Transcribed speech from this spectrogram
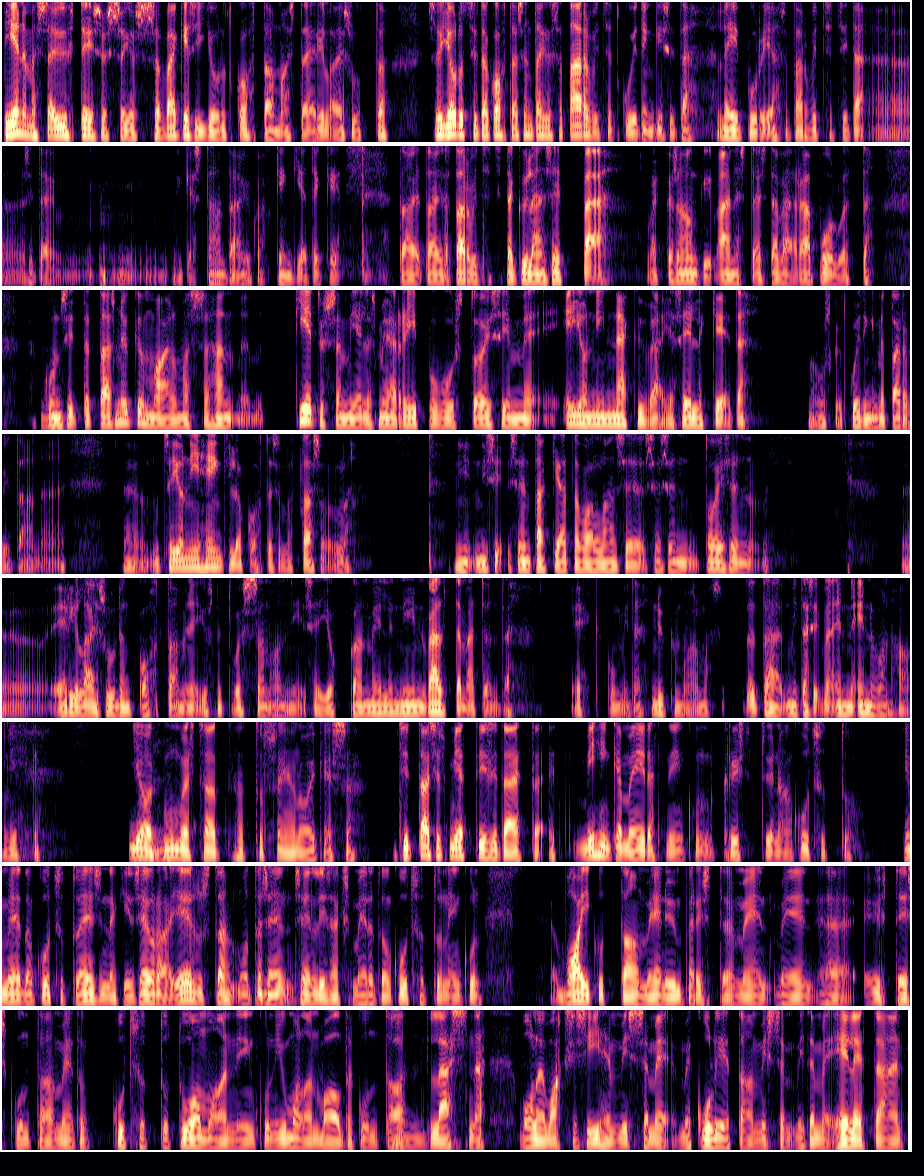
pienemmässä yhteisössä, jossa sä väkisin joudut kohtaamaan sitä erilaisuutta, sä joudut sitä kohtaa sen takia, että sä tarvitset kuitenkin sitä leipuria, sä tarvitset sitä, sitä mikä sitä on tämä, joka kenkiä tekee, tai, tai sä tarvitset sitä kylän seppää, vaikka se onkin äänestää sitä väärää puoluetta – kun mm. sitten taas nykymaailmassahan tietyssä mielessä meidän riippuvuus toisimme ei ole niin näkyvää ja selkeää. Mä uskon, että kuitenkin me tarvitaan, mutta se ei ole niin henkilökohtaisella tasolla. Niin, niin sen takia tavallaan se, se sen toisen erilaisuuden kohtaaminen, jos nyt voisi sanoa, niin se ei olekaan meille niin välttämätöntä ehkä kuin mitä nykymaailmassa, tai mitä se ennen, ennen vanhaa oli ehkä. Joo, mm. mun mielestä sä oot, oot tuossa ihan oikeassa, Sitten taas jos miettii sitä, että, että mihinkä meidät niin kuin kristittyinä on kutsuttu, niin meidät on kutsuttu ensinnäkin seuraa Jeesusta, mutta sen, mm. sen lisäksi meidät on kutsuttu niin kuin vaikuttaa meidän ympäristöön, meidän, meidän äh, yhteiskuntaan. Meidät on kutsuttu tuomaan niin kuin Jumalan valtakuntaa mm. läsnä olevaksi siihen, missä me, me kuljetaan, missä, miten me eletään.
